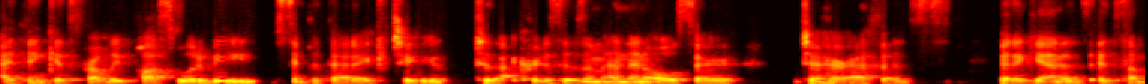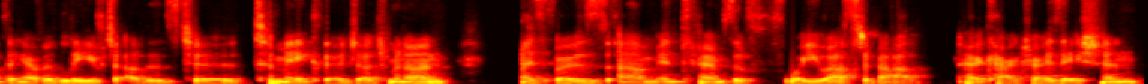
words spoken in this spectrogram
I think it's probably possible to be sympathetic to to that criticism, and then also to her efforts. But again, it's it's something I would leave to others to to make their judgment on. I suppose um, in terms of what you asked about her characterization,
